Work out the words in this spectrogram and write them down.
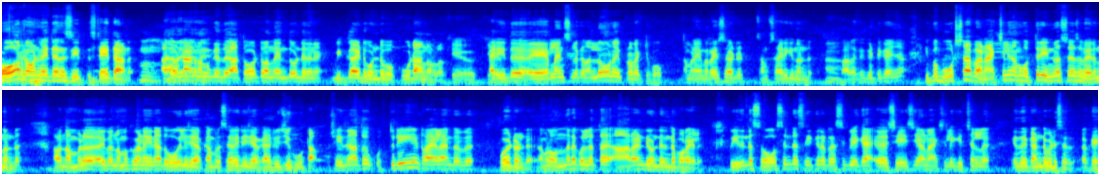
കോർ നോൺ വെജിറ്റേറിയൻ സ്റ്റേറ്റ് ആണ്. അതുകൊണ്ടാണ് നമുക്ക് ഇത് ആ തോട്ട് വന്ന എന്തുകൊണ്ട് ഇതിനെ ബിഗ് ആയിട്ട് കൊണ്ടുപോകും കൂടാന്നുള്ളത്. കാര്യം ഇത് എയർലൈൻസിലൊക്കെ നല്ലോണം ഈ പ്രൊഡക്റ്റ് പോകും. നമ്മൾ എമറേറ്റ്സ് ആയിട്ട് സംസാരിക്കുന്നുണ്ട്. അപ്പോൾ അതൊക്കെ കിട്ടിക്കഴിഞ്ഞാൽ ഇപ്പോൾ ബൂട്ട് സ്റ്റാപ്പ് ആണ്. ആക്ച്വലി നമുക്ക് ഒത്തിരി ഇൻവെസ്റ്റേഴ്സ് വരുന്നുണ്ട്. അപ്പോൾ നമ്മൾ ഇപ്പം നമുക്ക് വേണമെങ്കിൽ ഇതിനകത്ത് ഓയിൽ ചേർക്കാം പ്രിസർവേറ്റീവ് ചേർക്കാം രുചി കൂട്ടാം. പക്ഷേ ഇതിനകത്ത് ഒത്തിരിയും ട്രയൽ ആൻഡ് പോയിട്ടുണ്ട്. നമ്മൾ ഒന്നര കൊല്ലത്തെ ആറാണ്ടി ഉണ്ട് ഇതിന്റെ പുറകിൽ അപ്പോൾ ഇതിന്റെ സോസിന്റെ സീക്രട്ട് റെസിപ്പിയൊക്കെ ശേഷിയാണ് ചേച്ചിയാണ് ആക്ച്വലി കിച്ചണിൽ ഇത് കണ്ടുപിടിച്ചത്. ഓക്കെ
